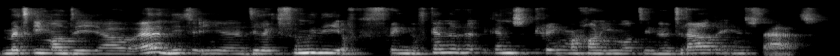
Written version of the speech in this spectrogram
met iemand die jou, hè, niet in je directe familie of vrienden of kennissenkring, maar gewoon iemand die neutraal erin staat.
